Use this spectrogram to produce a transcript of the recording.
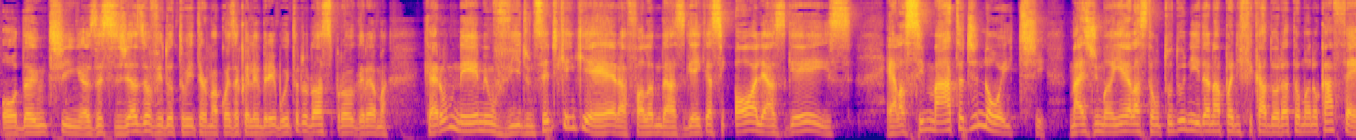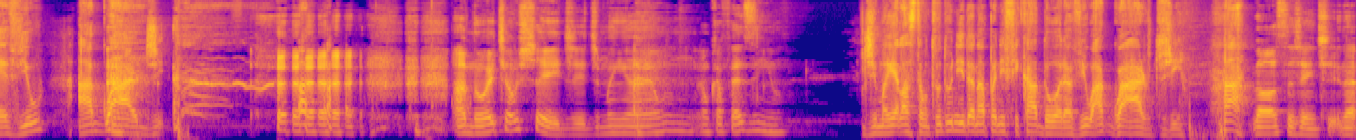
Ô, Dantinhas, esses dias eu vi no Twitter uma coisa que eu lembrei muito do nosso programa, que era um meme, um vídeo, não sei de quem que era, falando das gays, que assim, olha, as gays, elas se matam de noite, mas de manhã elas estão tudo unidas na panificadora tomando café, viu? Aguarde. À noite é o shade, de manhã é um, é um cafezinho. De manhã elas estão tudo unidas na panificadora, viu? Aguarde. Ha! Nossa, gente, ne-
